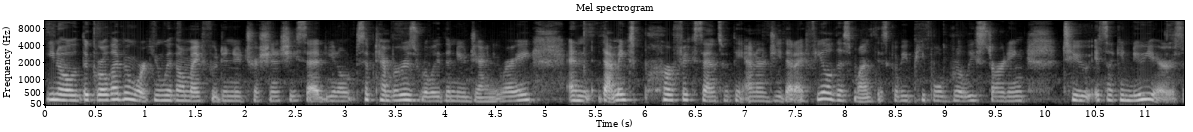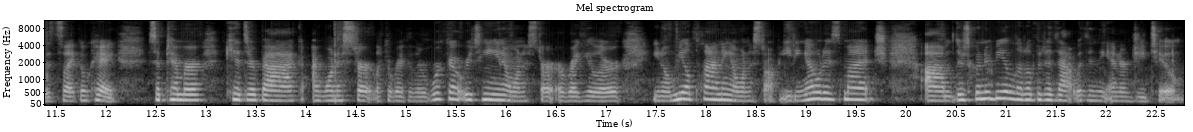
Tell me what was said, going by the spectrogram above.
you know the girl that i've been working with on my food and nutrition she said you know september is really the new january. And that makes perfect sense with the energy that i feel this month. It's going to be people really starting to it's like a new year's. It's like okay september kids are back. I want to start like a regular workout routine. I want to start a regular, you know, meal planning. I want to stop eating out as much. Um, there's going to be a little bit of that within the energy too.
